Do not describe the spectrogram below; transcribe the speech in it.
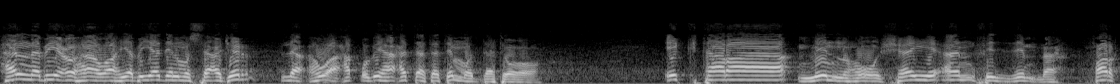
هل نبيعها وهي بيد المستأجر؟ لا. هو أحق بها حتى تتم مدته. اكترى منه شيئا في الذمة. فرق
